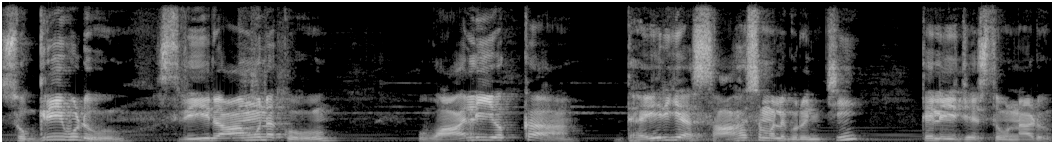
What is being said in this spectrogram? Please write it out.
సుగ్రీవుడు శ్రీరామునకు వాలి యొక్క ధైర్య సాహసముల గురించి తెలియజేస్తూ ఉన్నాడు.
